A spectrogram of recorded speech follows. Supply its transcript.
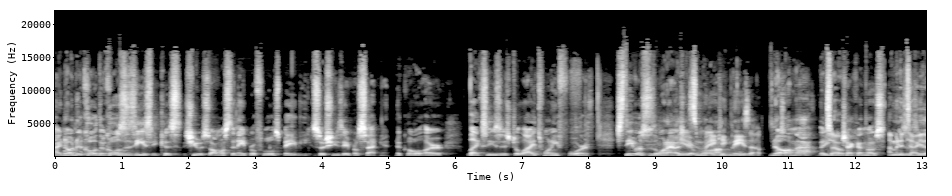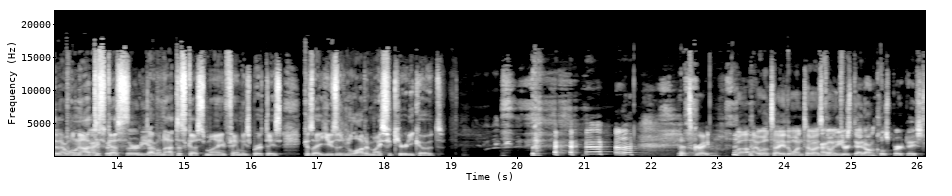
I know Nicole. Nicole's is easy because she was almost an April Fool's baby, so she's April second. Nicole or Lexi's is July twenty fourth. Steve's is the one I was He is getting wrong. making these up. No, I'm not. You So, can check on those. I'm going to tell you that I will not discuss. 30th. I will not discuss my family's birthdays because I use it in a lot of my security codes. That's great. Well, I will tell you the one time I was I going through dead uncle's birthdays.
